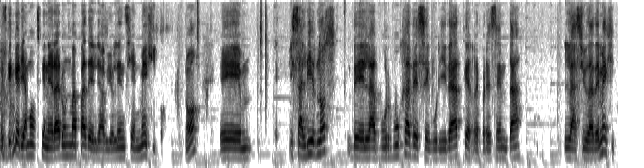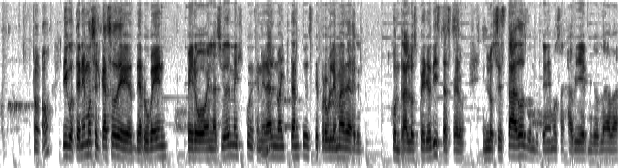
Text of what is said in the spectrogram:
es que queríamos generar un mapa de la violencia en México, ¿no? Em, y salirnos de la burbuja de seguridad que representa la Ciudad de México, ¿no? Digo, tenemos el caso de, Rubén, pero en la Ciudad de México en general no hay tanto este problema contra los periodistas, pero en los estados donde tenemos a Javier, Miroslava,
